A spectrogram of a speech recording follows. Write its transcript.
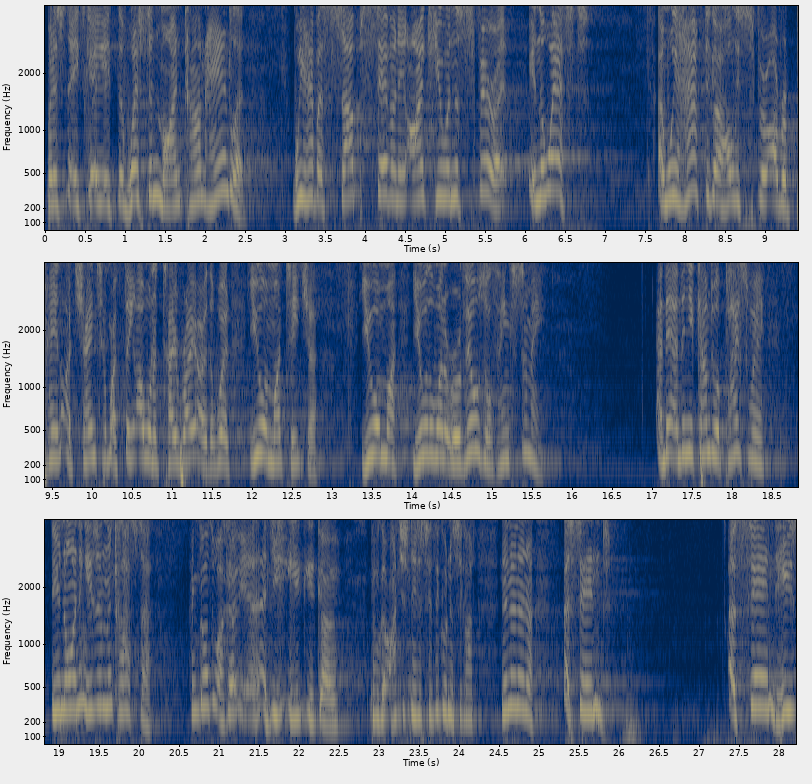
But it's, it's, it, the Western mind can't handle it. We have a sub 70 IQ in the spirit in the West. And we have to go, Holy Spirit, I repent, I change how I think, I want to tereo the word. You are my teacher. You are my, you are the one that reveals all things to me. And then, and then you come to a place where the anointing is in the cluster. And God, I go, and you, you, you go, people go, I just need to see the goodness of God. No, no, no, no. Ascend. Ascend. He's,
